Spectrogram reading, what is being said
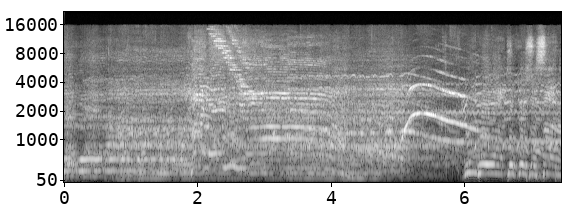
Amen. Mungu atukuzwe sana.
